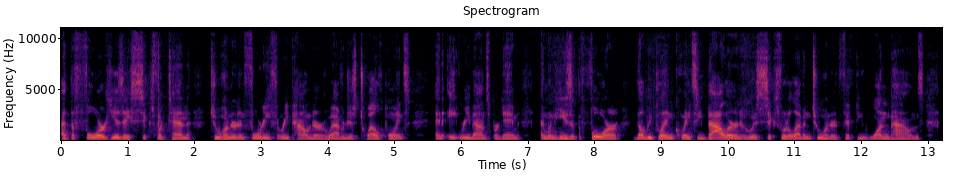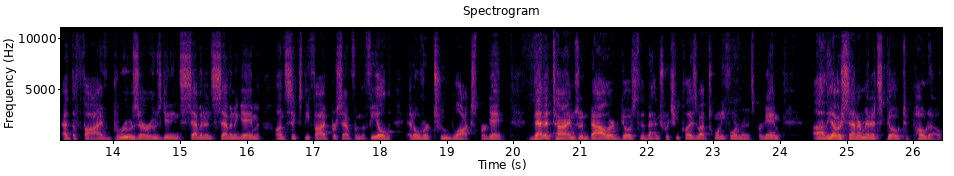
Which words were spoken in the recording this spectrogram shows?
at the four. He is a six foot 10, 243 pounder who averages 12 points and eight rebounds per game. And when he's at the four, they'll be playing Quincy Ballard, who is six foot 11, 251 pounds at the five, Bruiser, who's getting seven and seven a game on 65% from the field and over two blocks per game. Then at times when Ballard goes to the bench, which he plays about 24 minutes per game, uh, the other center minutes go to Pohto,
